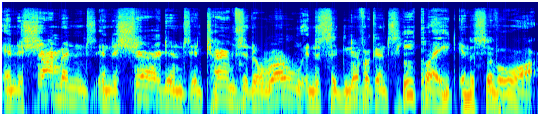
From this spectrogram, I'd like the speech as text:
and the Shermans and the Sheridans in terms of the role and the significance he played in the Civil War.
